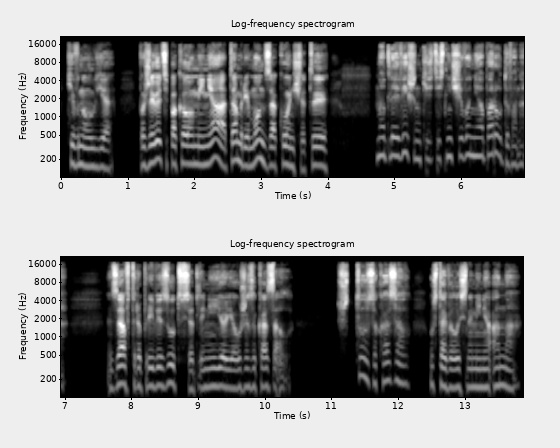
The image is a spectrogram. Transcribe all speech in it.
— кивнул я. «Поживете пока у меня, а там ремонт закончат, и...» Но для вишенки здесь ничего не оборудовано. Завтра привезут все для нее, я уже заказал. Что заказал? Уставилась на меня она.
